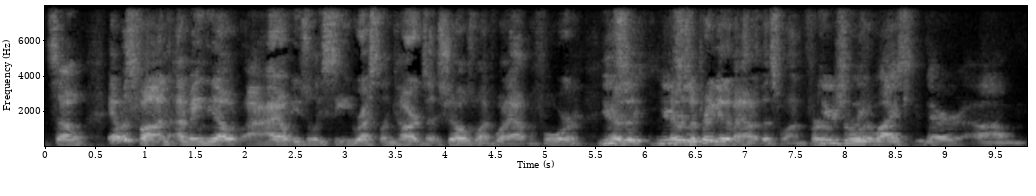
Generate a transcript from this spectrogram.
So it was fun. I mean, you know, I don't usually see wrestling cards at shows when I've went out before. Usually, there was a, a pretty good amount of this one for usually for like their um,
